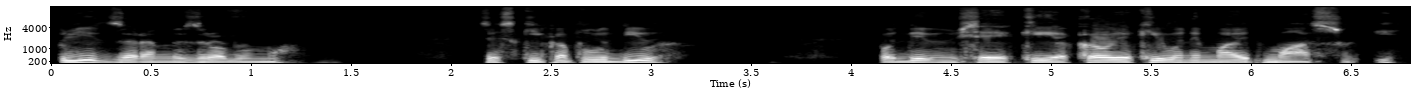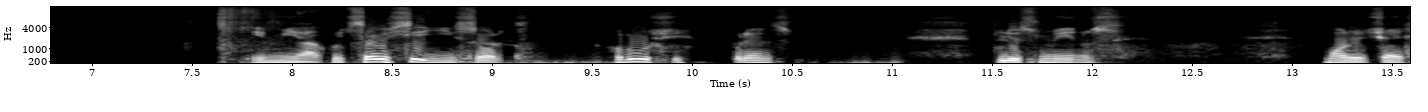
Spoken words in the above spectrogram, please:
плід, зараз ми зробимо. Це скільки плодів. Подивимося, які, які вони мають масу і, і м'якоть. Це осінній сорт. Груші, в принципі. Плюс-мінус. Може час.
